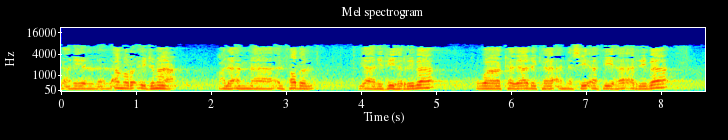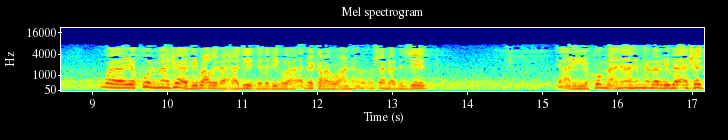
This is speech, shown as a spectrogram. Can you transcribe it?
يعني الأمر إجماع على أن الفضل يعني فيه الربا وكذلك النسيئة فيها الربا. ويكون ما جاء في بعض الأحاديث الذي هو ذكره عن أسامة بن زيد. يعني يكون معناه إنما الربا أشد.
